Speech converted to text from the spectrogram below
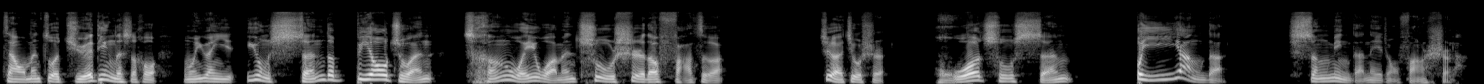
在我们做决定的时候，我们愿意用神的标准成为我们处事的法则，这就是活出神不一样的生命的那种方式了。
